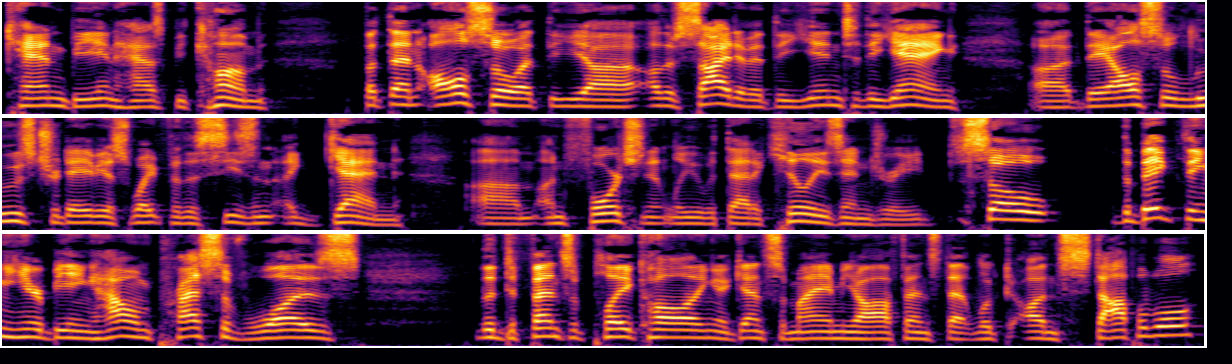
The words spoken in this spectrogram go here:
can be and has become. But then also at the uh, other side of it, the yin to the yang, uh, they also lose Tre'Davious White for the season again, um, unfortunately, with that Achilles injury. So the big thing here being how impressive was the defensive play calling against the Miami offense that looked unstoppable,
